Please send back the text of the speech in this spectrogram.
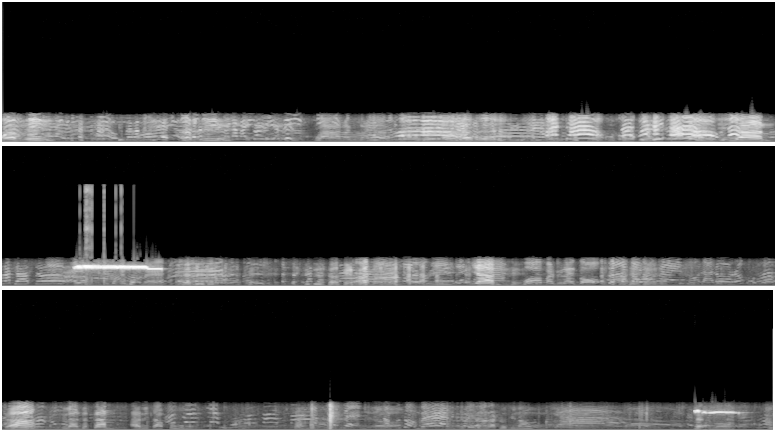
Afri. Afri. Wah, anak saya. Afri. Ian. Itu mbok nek. Ian. Wah, ra etok. Ya, dilanjutkan hari Sabtu. sound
